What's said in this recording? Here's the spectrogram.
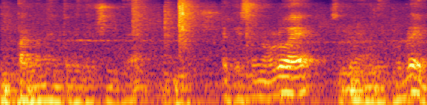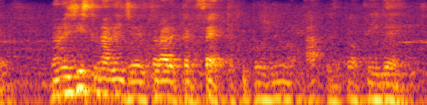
il Parlamento che decide, eh? perché se non lo è si creano dei problemi. Non esiste una legge elettorale perfetta, qui poi ognuno ha le proprie idee.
